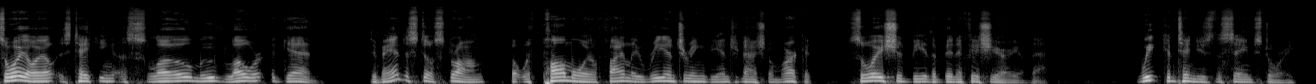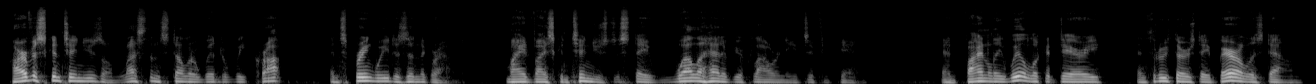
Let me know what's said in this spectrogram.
Soy oil is taking a slow move lower again. Demand is still strong, but with palm oil finally re entering the international market, soy should be the beneficiary of that. Wheat continues the same story. Harvest continues on less than stellar winter wheat crop, and spring wheat is in the ground. My advice continues to stay well ahead of your flour needs if you can. And finally, we'll look at dairy. And through Thursday, barrel is down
